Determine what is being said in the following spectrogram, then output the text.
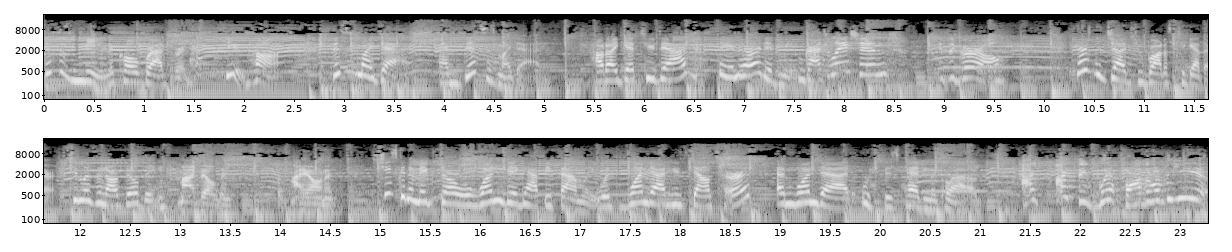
This is me, Nicole Bradford. Cute, huh? This is my dad, and this is my dad. How'd I get two dads? They inherited me. Congratulations. It's a girl. Here's the judge who brought us together. She lives in our building. My building. I own it. She's gonna make sure we're one big happy family with one dad who's down to earth and one dad with his head in the clouds. I, I think we're Father of the Year.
